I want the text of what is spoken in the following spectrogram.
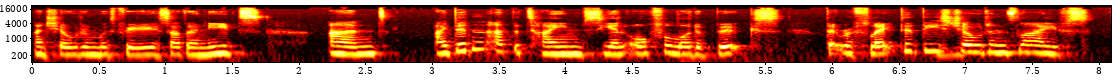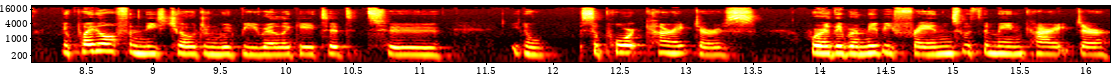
and children with various other needs. And I didn't at the time see an awful lot of books that reflected these mm-hmm. children's lives You know, quite often these children would be relegated to, you know, support characters where they were maybe friends with the main character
